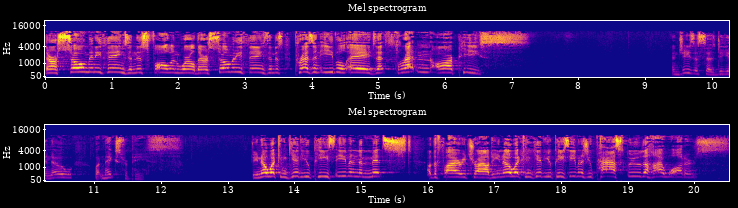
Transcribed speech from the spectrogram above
there are so many things in this fallen world. There are so many things in this present evil age that threaten our peace. And Jesus says, Do you know what makes for peace? Do you know what can give you peace even in the midst of the fiery trial? Do you know what can give you peace even as you pass through the high waters?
